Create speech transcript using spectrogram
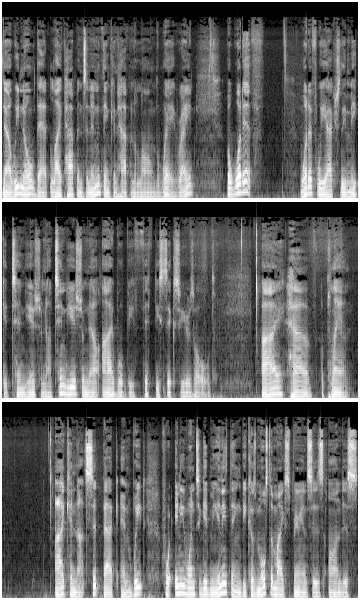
Now, we know that life happens and anything can happen along the way, right? But what if? What if we actually make it 10 years from now? 10 years from now, I will be 56 years old. I have a plan. I cannot sit back and wait for anyone to give me anything because most of my experiences on this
